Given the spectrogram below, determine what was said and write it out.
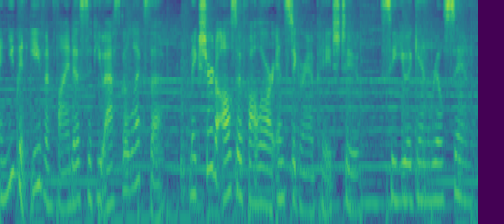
and you can even find us if you ask Alexa. Make sure to also follow our Instagram page too. See you again real soon.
